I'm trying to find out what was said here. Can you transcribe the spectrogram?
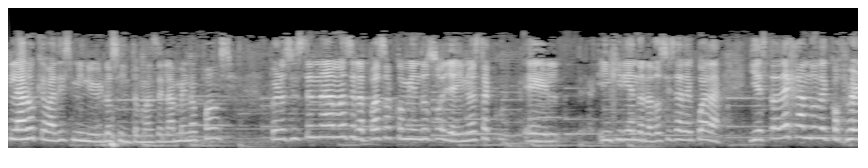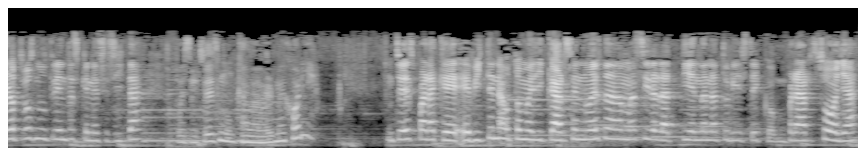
claro que va a disminuir los síntomas de la menopausia. Pero si usted nada más se la pasa comiendo soya y no está el- ingiriendo la dosis adecuada y está dejando de comer otros nutrientes que necesita, pues entonces nunca va a haber mejoría. Entonces, para que eviten automedicarse, no es nada más ir a la tienda naturista y comprar soya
